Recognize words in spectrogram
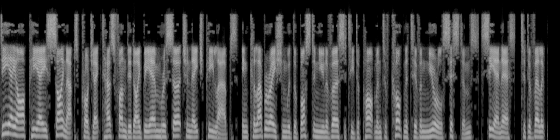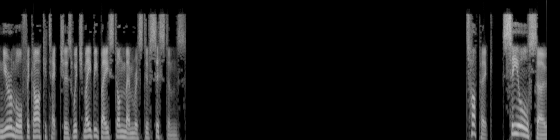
DARPA's Synapse project has funded IBM Research and HP Labs, in collaboration with the Boston University Department of Cognitive and Neural Systems CNS, to develop neuromorphic architectures which may be based on memristive systems. Topic. See also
